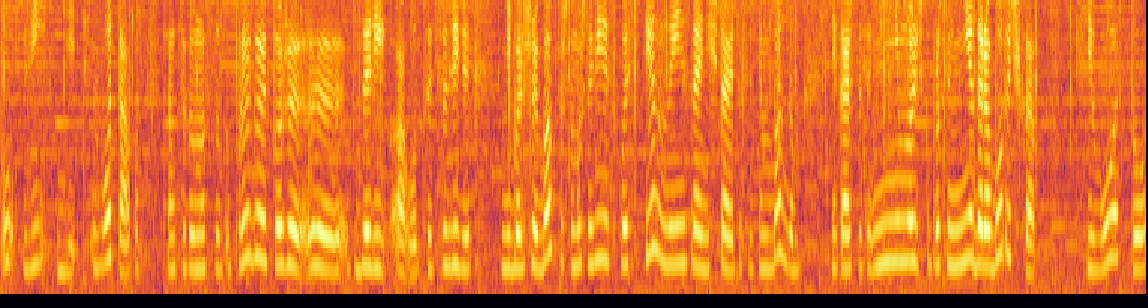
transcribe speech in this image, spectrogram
увидеть. Вот так вот. Там кто-то у нас тут прыгает тоже э, вдали. А, вот, кстати, смотрите, небольшой баг, то что можно видеть сквозь стену, но я не знаю, не считаю это совсем багом. Мне кажется, это немножечко просто недоработочка всего-то.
